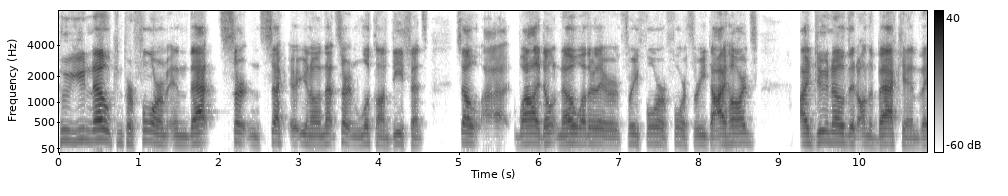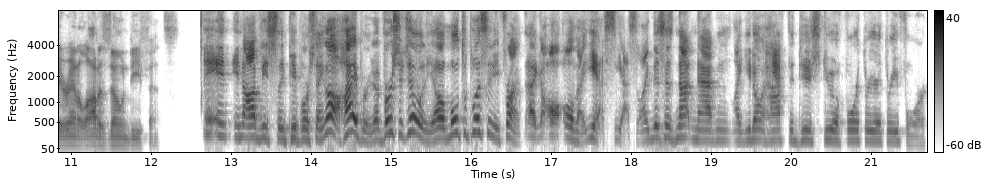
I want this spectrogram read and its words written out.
who you know can perform in that certain sec, uh, you know, in that certain look on defense. So uh, while I don't know whether they were 3 4 or 4 3 diehards, I do know that on the back end, they ran a lot of zone defense and, and obviously people are saying, oh, hybrid, a versatility, oh, multiplicity front, like all, all, that. Yes, yes. Like this mm-hmm. is not Madden. Like you don't have to just do a 4 3 or 3 4.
